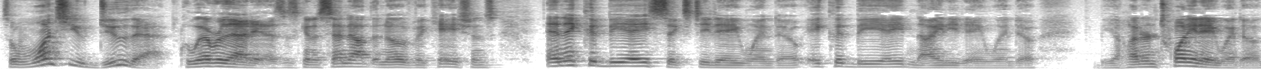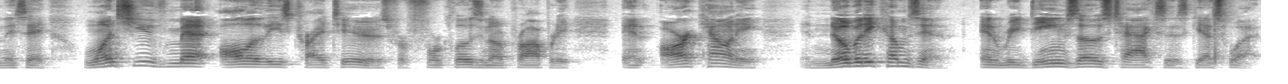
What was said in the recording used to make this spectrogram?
So once you do that, whoever that is is going to send out the notifications, and it could be a 60 day window, it could be a 90 day window, could be a 120 day window and they say once you've met all of these criteria for foreclosing on a property in our county and nobody comes in and redeems those taxes, guess what?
